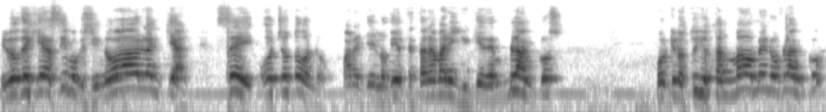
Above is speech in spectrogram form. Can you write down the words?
y los dejes así, porque si no vas a blanquear 6, 8 tonos para que los dientes están amarillos y queden blancos, porque los tuyos están más o menos blancos,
